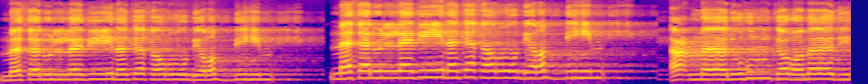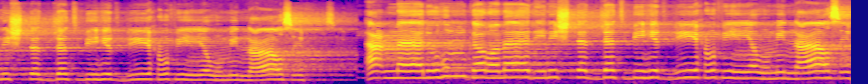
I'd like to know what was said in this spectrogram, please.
مثل الذين كفروا بربهم. مثل الذين كفروا بربهم. أعمالهم كرماد اشتدت به الريح في يوم عاصف. أعمالهم كرماد اشتدت به الريح في يوم عاصف.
